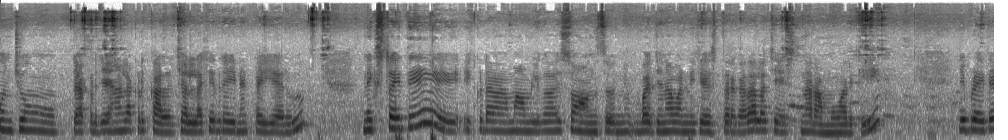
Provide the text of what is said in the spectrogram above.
కొంచెం అక్కడ జనాలు అక్కడ కళ్ళ చల్ల చెదిరైనట్టు అయ్యారు. నెక్స్ట్ అయితే ఇక్కడ మామూలుగా సాంగ్స్ భజన అవన్నీ చేస్తారు కదా అలా చేస్తున్నారు అమ్మవారికి. ఇప్పుడైతే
